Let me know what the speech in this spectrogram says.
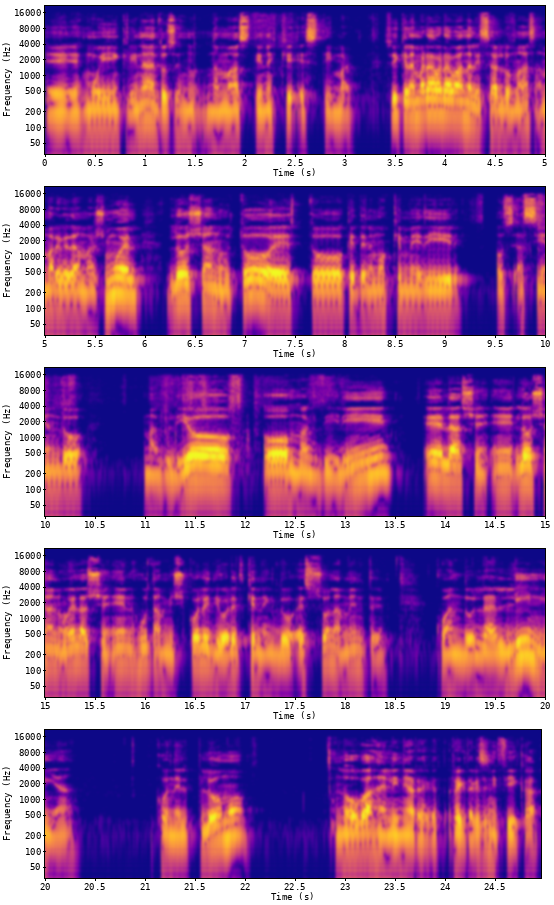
eh, es muy inclinada, entonces nada más tienes que estimar. Así que la Mara ahora va a analizarlo más. Amar Amar Shmuel, lo shanutó, esto que tenemos que medir haciendo maglió o magdirin. Lo shanu el sheen hutam mishkole dioret kenegdo. Es solamente cuando la línea con el plomo no baja en línea recta. ¿Qué significa?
